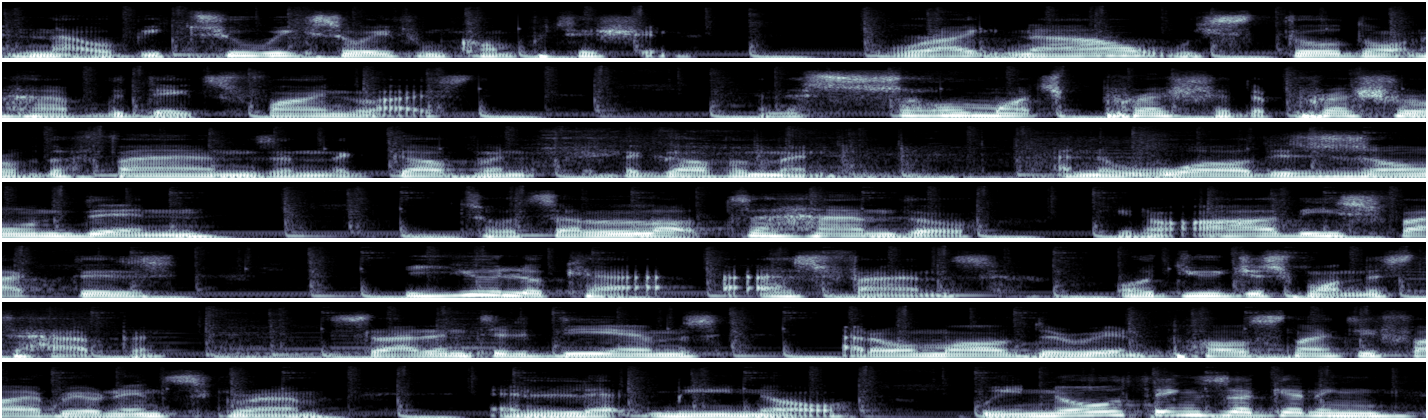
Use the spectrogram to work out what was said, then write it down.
And that would be 2 weeks away from competition. Right now we still don't have the dates finalized. And there's so much pressure the pressure of the fans and the govern the government and the world is zoned in. So it's a lot to handle. You know are these factors you look at as fans or do you just want this to happen slide into the dms at omar Durian, pulse 95 here on instagram and let me know we know things are getting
